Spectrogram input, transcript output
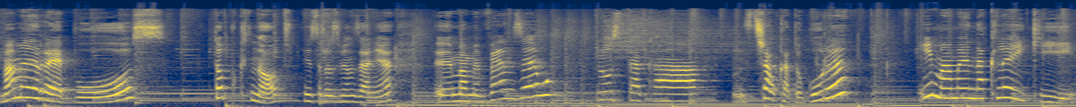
mamy rebus, top knot jest rozwiązanie, yy, mamy węzeł plus taka strzałka do góry i mamy naklejki,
